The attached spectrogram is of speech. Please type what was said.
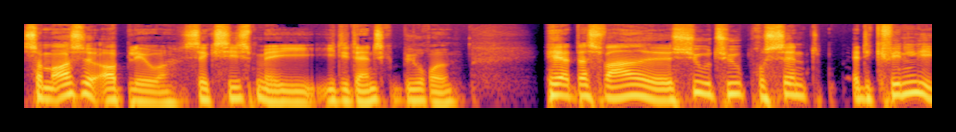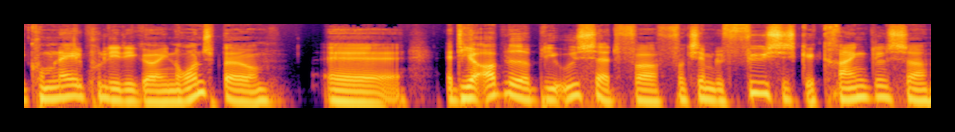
som også oplever sexisme i, i de danske byråd. Her der svarede 27 øh, procent af de kvindelige kommunalpolitikere i en rundspørg, øh, at de har oplevet at blive udsat for for eksempel fysiske krænkelser,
